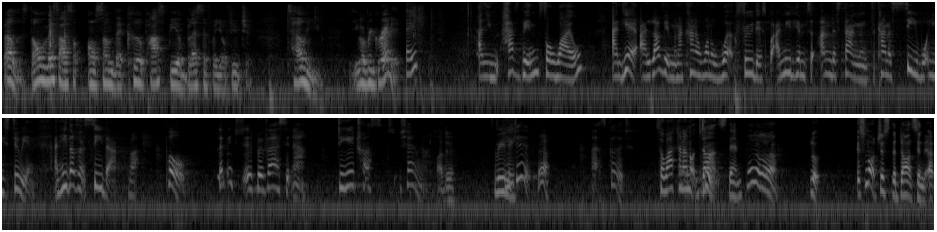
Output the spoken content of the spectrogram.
fellas, don't miss out on something that could possibly be a blessing for your future I'm telling you, you're going to regret it. Okay. And you have been for a while. And yeah, I love him and I kind of want to work through this, but I need him to understand and to kind of see what he's doing. And he doesn't see that. Right. Paul, let me reverse it now. Do you trust Shona? I do. Really? You do? Yeah. That's good. So why can I not dance then? No, no, no, no. Look, it's not just the dancing. Uh,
